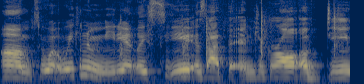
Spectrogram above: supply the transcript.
Um, so what we can immediately see is that the integral of dy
